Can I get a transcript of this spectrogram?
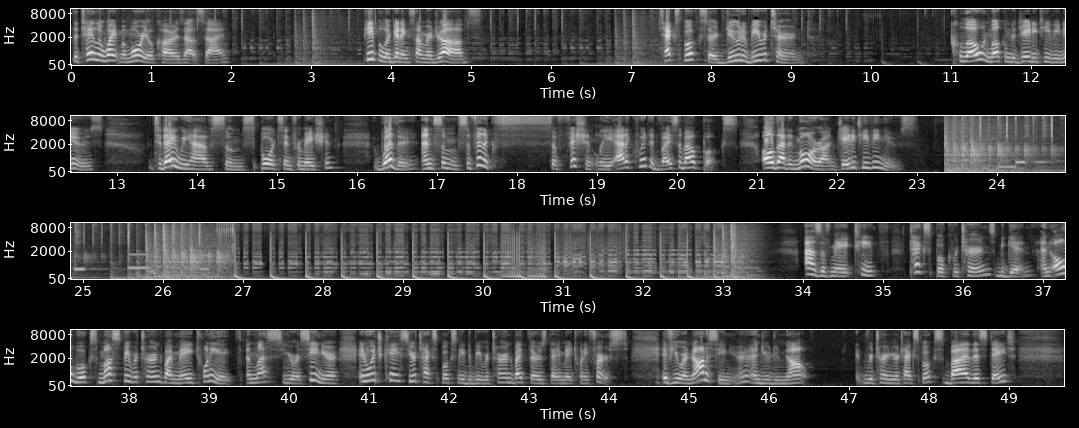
The Taylor White Memorial car is outside. People are getting summer jobs. Textbooks are due to be returned. Hello and welcome to JDTV News. Today we have some sports information, weather, and some sufficiently adequate advice about books. All that and more on JDTV News. As of May 18th, textbook returns begin, and all books must be returned by May 28th, unless you're a senior, in which case your textbooks need to be returned by Thursday, May 21st. If you are not a senior and you do not return your textbooks by this date,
